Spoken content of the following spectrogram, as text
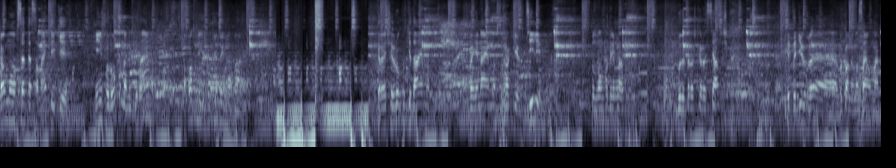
Робимо все те саме, тільки іншу руку ми не кидаємо, а просто її закидаємо вверх. Коротше, руку кидаємо, вигинаємо трохи в тілі. Тут вам потрібна буде трошки розтяжечка. І тоді вже виконуємо сам елемент.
